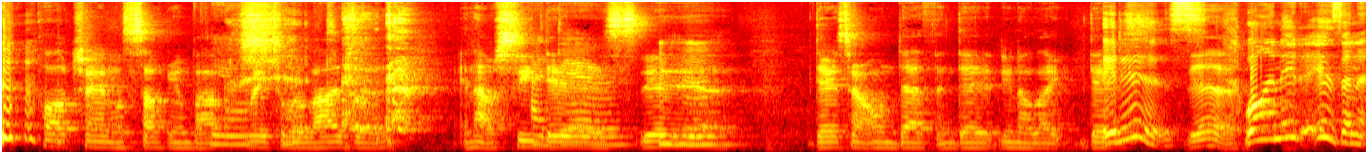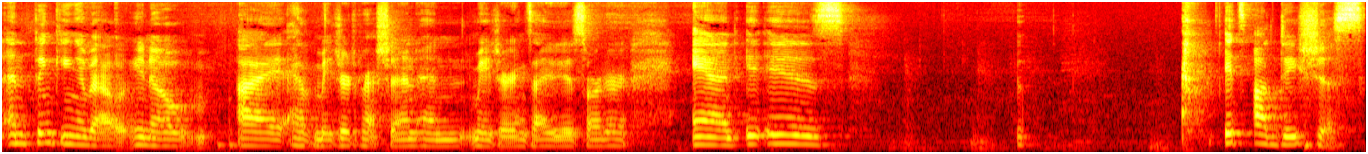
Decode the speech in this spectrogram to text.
yeah. Paul Tran was talking about Yeah. Rachel Eliza and how she I dares, yeah, yeah, mm-hmm. dares her own death and dare, you know, like dares, It is. Yeah. Well, and it is, and, and thinking about, you know, I have major depression and major anxiety disorder, and it is, it's audacious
